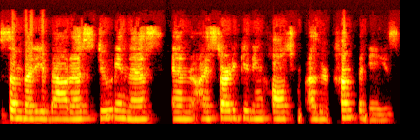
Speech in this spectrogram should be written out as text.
somebody about us doing this. And I started getting calls from other companies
